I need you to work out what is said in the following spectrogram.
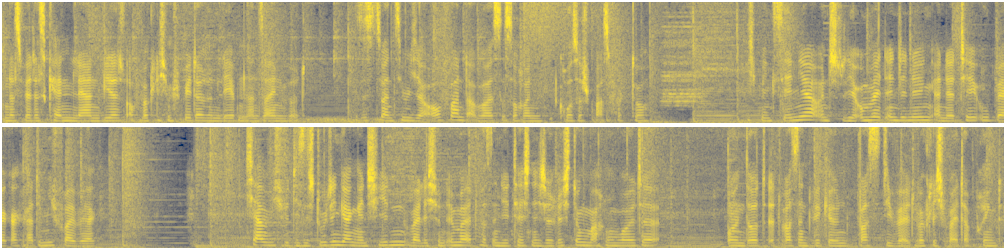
Und dass wir das kennenlernen, wie das auch wirklich im späteren Leben dann sein wird. Es ist zwar ein ziemlicher Aufwand, aber es ist auch ein großer Spaßfaktor. Ich bin Xenia und studiere Umweltengineering an der TU Bergakademie Freiberg. Ich habe mich für diesen Studiengang entschieden, weil ich schon immer etwas in die technische Richtung machen wollte und dort etwas entwickeln, was die Welt wirklich weiterbringt.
